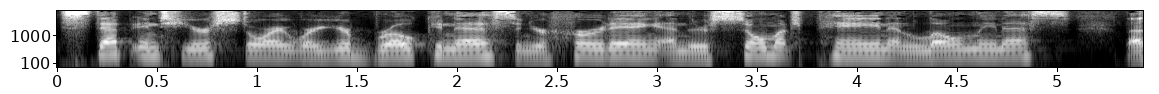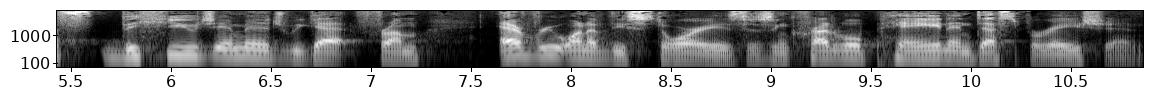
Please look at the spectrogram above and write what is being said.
step into your story where you're brokenness and you're hurting and there's so much pain and loneliness. That's the huge image we get from every one of these stories. There's incredible pain and desperation.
